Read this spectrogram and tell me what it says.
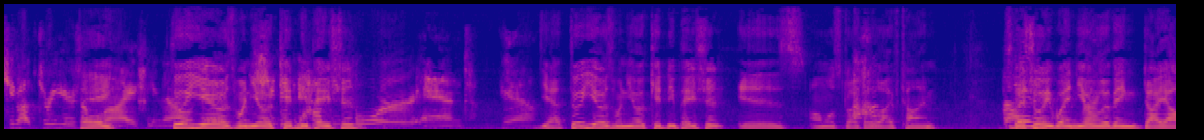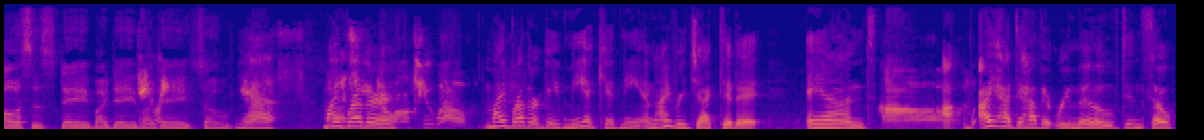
she got three years Hey, of life. You know, three years when you're a she didn't kidney patient? before, and yeah, Yeah, three years when you're a kidney patient is almost like a Uh-huh. lifetime. Right. Especially when you're Right. living dialysis day by day by day. So Yeah. Yes. My Yes, brother- you know all too well. My brother gave me a kidney and I rejected it. And Oh, I, I had to have it removed. And so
